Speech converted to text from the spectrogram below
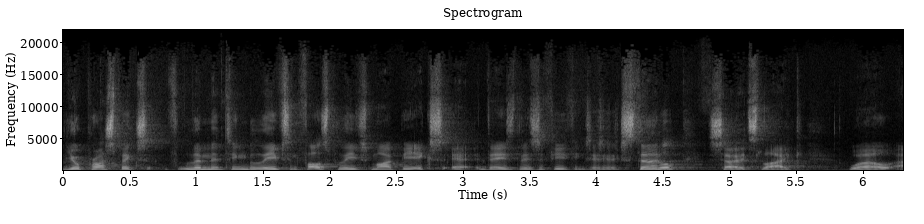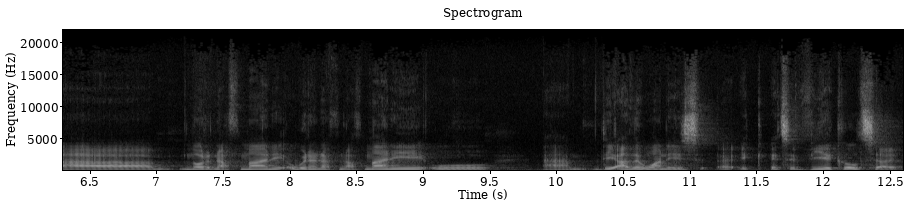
your prospects' limiting beliefs and false beliefs might be ex- uh, there's there's a few things. There's external, so it's like well, um, not enough money, or we don't have enough money, or um, the other one is uh, it, it's a vehicle, so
